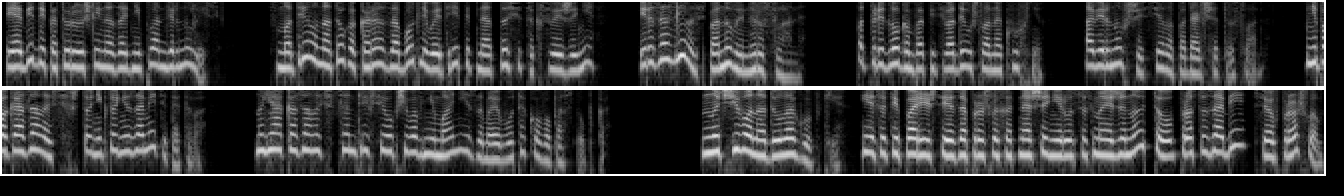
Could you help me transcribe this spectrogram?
и обиды, которые ушли на задний план, вернулись. Смотрела на то, как Ара заботливо и трепетно относится к своей жене, и разозлилась по новой на Руслана. Под предлогом попить воды ушла на кухню, а вернувшись, села подальше от Руслана. Мне показалось, что никто не заметит этого, но я оказалась в центре всеобщего внимания из-за моего такого поступка. «Ну чего надула губки? Если ты паришься из-за прошлых отношений Руса с моей женой, то просто забей, все в прошлом.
